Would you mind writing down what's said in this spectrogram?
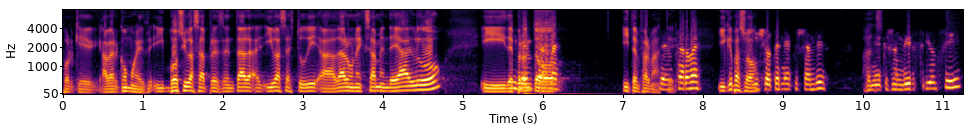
porque, a ver, ¿cómo es? Y vos ibas a presentar, ibas a estudiar, a dar un examen de algo y de Y pronto... Y te enfermaste. Me enfermé ¿Y qué pasó? y yo tenía que rendir. Ah, Tenía que rendir sí o sí.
